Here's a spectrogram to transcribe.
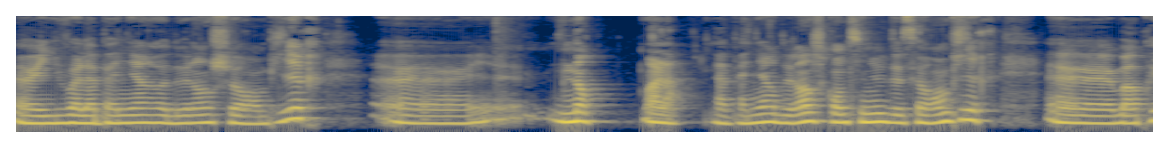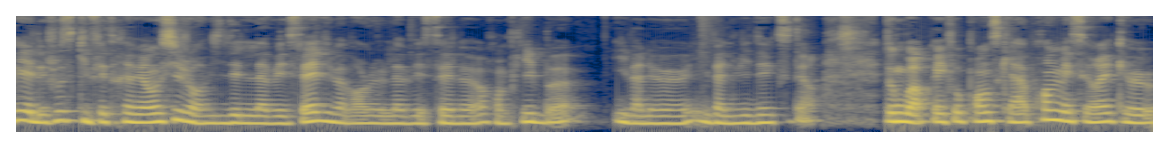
il voit la panière de linge se remplir. Euh, non, voilà, la panière de linge continue de se remplir. Euh, après, il y a des choses qu'il fait très bien aussi, genre vider le lave-vaisselle, il va avoir le lave-vaisselle rempli, bah, il, va le, il va le vider, etc. Donc bon, après, il faut prendre ce qu'il y a à prendre, mais c'est vrai que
